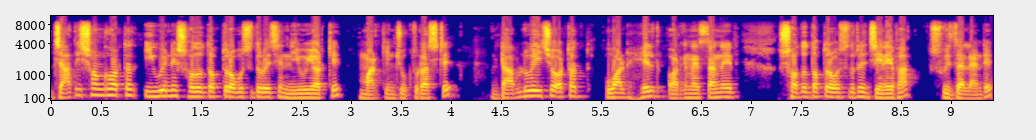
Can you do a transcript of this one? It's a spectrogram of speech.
জাতিসংঘ অর্থাৎ ইউএন এর সদর দপ্তর অবস্থিত রয়েছে নিউ ইয়র্কে, মার্কিন যুক্তরাষ্ট্রে। ডাব্লিউএইচও অর্থাৎ ওয়ার্ল্ড হেলথ অর্গানাইজেশনের সদর দপ্তর অবস্থিত রয়েছে জেনেভা, সুইজারল্যান্ডে।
